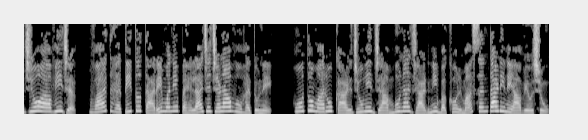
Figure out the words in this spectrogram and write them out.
જો આવી જ વાત હતી તો તારે મને પહેલા જ જણાવવું હતું ને. હું તો મારું કાળજુની જાંબુના ઝાડની બખોલમાં સંતાડીને આવ્યો છું.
